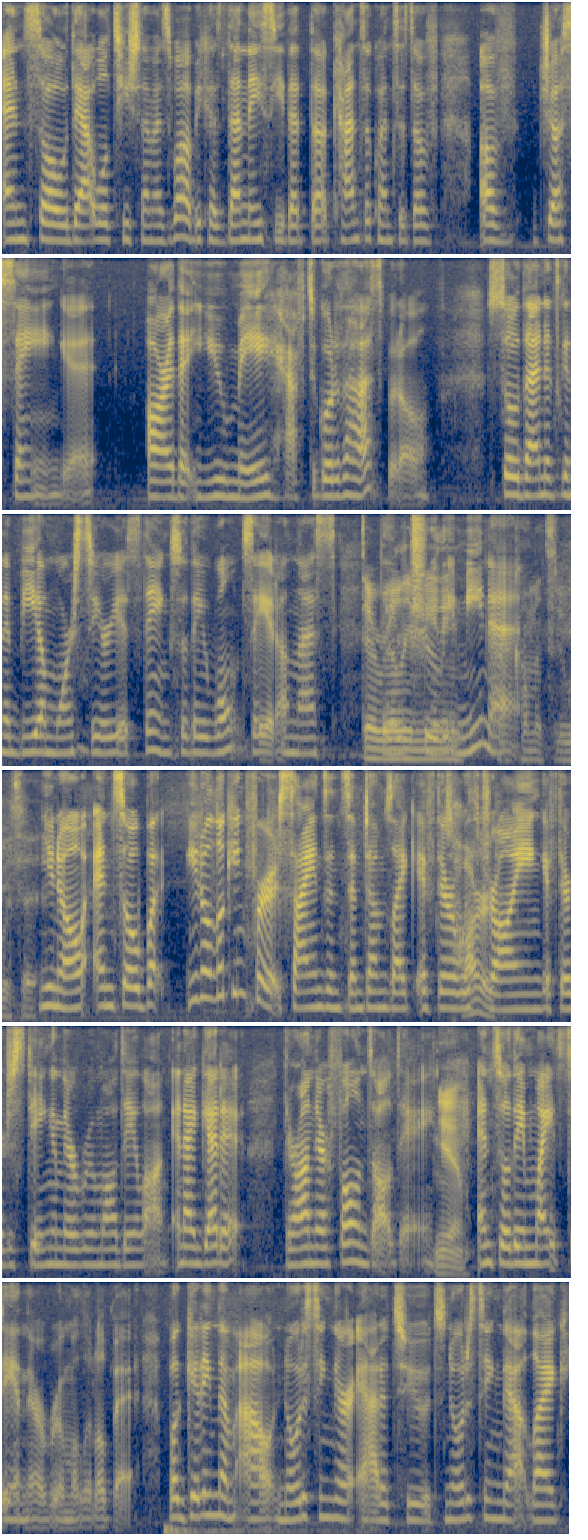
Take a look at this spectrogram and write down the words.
And so that will teach them as well because then they see that the consequences of of just saying it are that you may have to go to the hospital. So then it's going to be a more serious thing. So they won't say it unless they're they really truly meaning- mean they're it coming through with it. you know and so but you know looking for signs and symptoms like if they're It's hard. withdrawing if they're just staying in their room all day long and i get it they're on their phones all day Yeah. and so they might stay in their room a little bit but getting them out noticing their attitudes noticing that like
